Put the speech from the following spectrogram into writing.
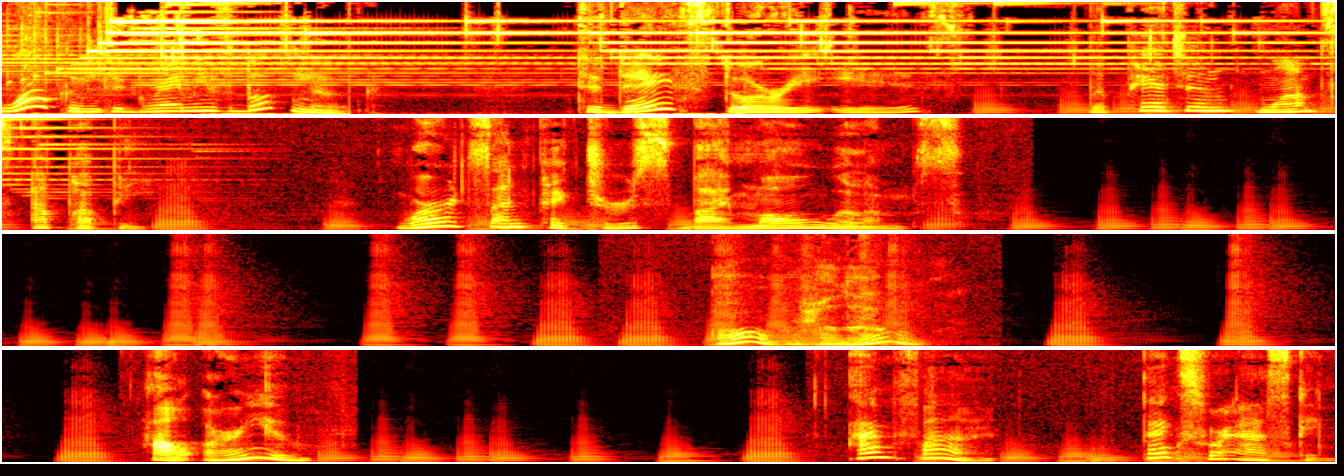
Welcome to Grammy's Book Nook. Today's story is The Pigeon Wants a Puppy. Words and Pictures by Mo Willems. Oh, hello. How are you? I'm fine. Thanks for asking.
